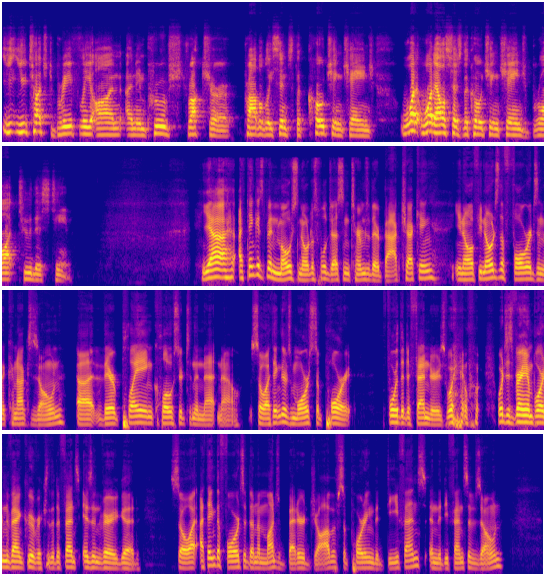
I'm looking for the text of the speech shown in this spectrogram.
You touched briefly on an improved structure, probably since the coaching change. What what else has the coaching change brought to this team? Yeah, I think it's been most noticeable just in terms of their back checking. You know, if you notice the forwards in the Canucks zone, uh, they're playing closer to the net now. So I think there's more support for the defenders, which is very important in Vancouver because the defense isn't very good. So I, think the forwards have done a much better job of supporting the defense in the defensive zone.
